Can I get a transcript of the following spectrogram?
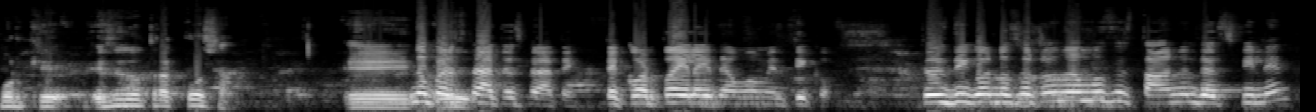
porque esa es otra cosa. Eh, No, pero espérate, espérate, te corto ahí la idea un momentico. Entonces digo, nosotros no hemos estado en el desfile,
